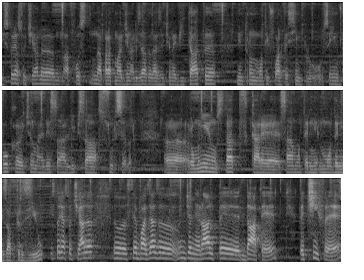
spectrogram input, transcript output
istoria socială a fost neapărat marginalizată, dar să zicem evitată, dintr-un motiv foarte simplu. Se invocă cel mai adesea lipsa surselor. Uh, România e un stat care s-a modernizat târziu. Istoria socială uh, se bazează în general pe date, pe cifre.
